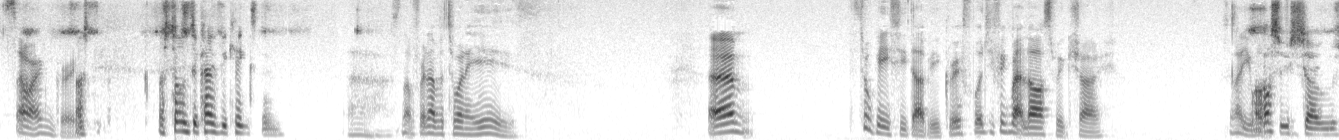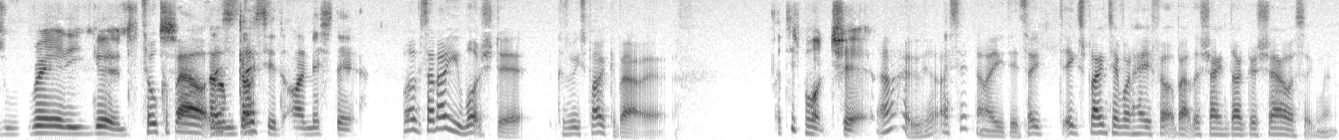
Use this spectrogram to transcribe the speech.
So angry. I was, I was talking to Kofi Kingston. It's not for another 20 years. Um, let's talk ECW, Griff. What do you think about last week's show? I you Last week's it. show was really good. Talk about. And let's- I'm let's- gutted I missed it. Well, because I know you watched it because we spoke about it. I did watch it. Know. I said no, you did. So explain to everyone how you felt about the Shane Douglas shower segment.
